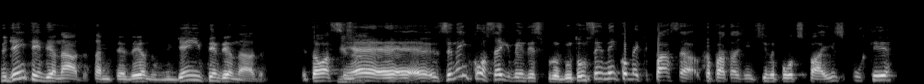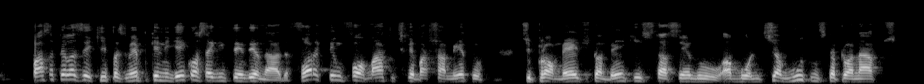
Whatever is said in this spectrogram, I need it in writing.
Ninguém entender nada, tá me entendendo? Ninguém entender nada. Então, assim, é, é, é, você nem consegue vender esse produto. Eu não sei nem como é que passa o campeonato argentino para outros países, porque passa pelas equipes mesmo, porque ninguém consegue entender nada. Fora que tem um formato de rebaixamento de promédio também, que está sendo abolido. Tinha muito nos campeonatos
